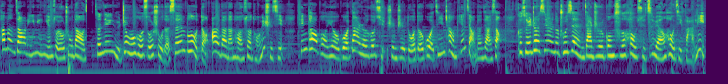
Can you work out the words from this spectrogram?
他们在二零一零年左右出道，曾经与郑容和所属的 CN Blue 等二代男团算同一时期。，Tintop 也有过大热歌曲，甚至夺得过金唱片奖等奖项。可随着新人的出现，加之公司后续资源后继乏力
